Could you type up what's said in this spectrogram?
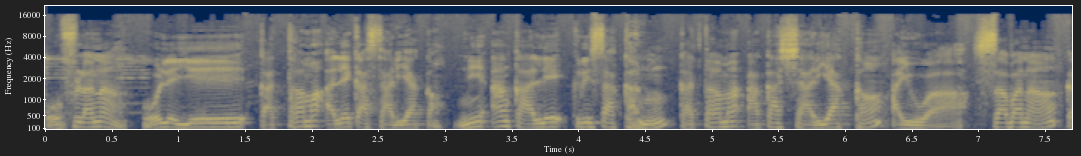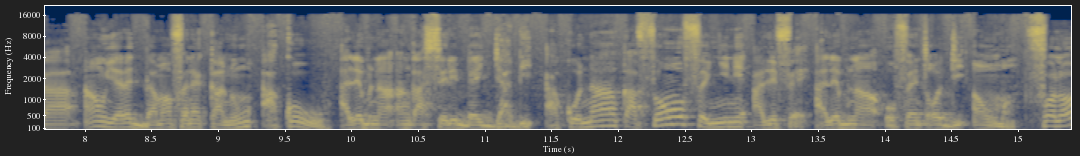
o filanan o le ye ka tagama ale ka sariya kan ni an k'ale krista kanu ka tagama a ka sariya kan ayiwa sabanan ka anw yɛrɛ dama fɛnɛ kanu a ko ale bena an ka seere bɛɛ jaabi a ko n'an ka fɛɛn o fɛn ɲini ale fɛ ale bena o fɛɛn tɔgɔ di anw ma fɔlɔ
